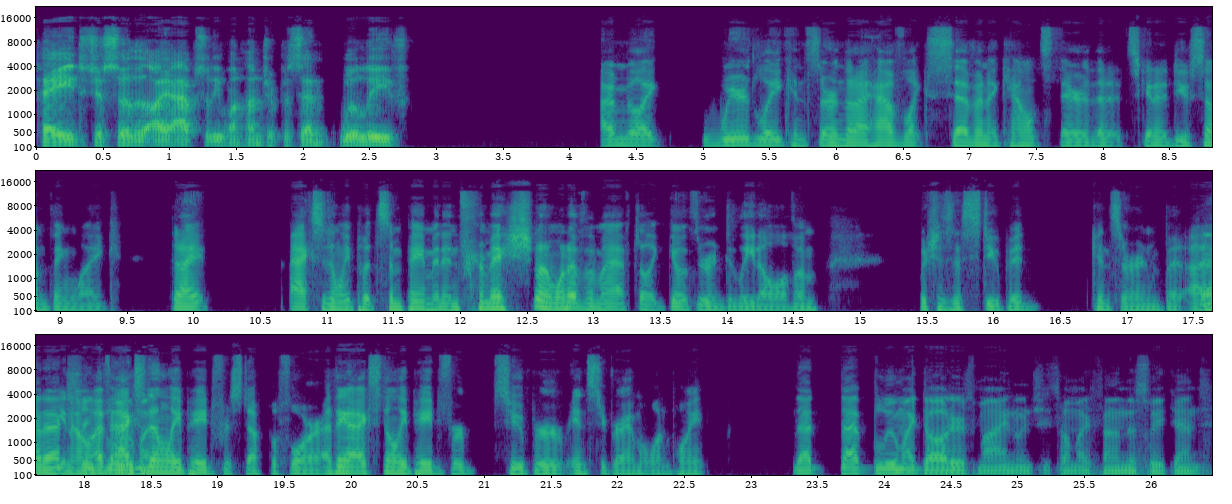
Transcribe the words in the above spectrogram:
paid just so that I absolutely 100% will leave. I'm like weirdly concerned that I have like seven accounts there that it's gonna do something like that I accidentally put some payment information on one of them. I have to like go through and delete all of them, which is a stupid concern. But I, you know, I've blew my- accidentally paid for stuff before. I think I accidentally paid for Super Instagram at one point. That that blew my daughter's mind when she saw my phone this weekend.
